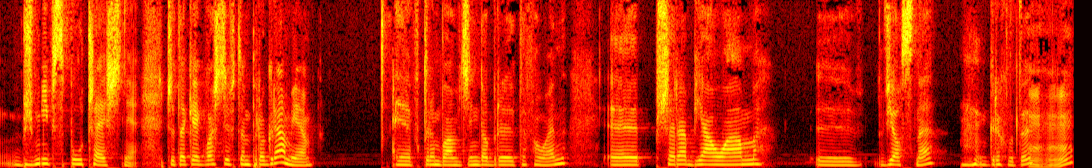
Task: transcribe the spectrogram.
brzmi współcześnie. Czy tak jak właśnie w tym programie, yy, w którym byłam w Dzień Dobry TVN, yy, przerabiałam wiosnę Grechuty mhm.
